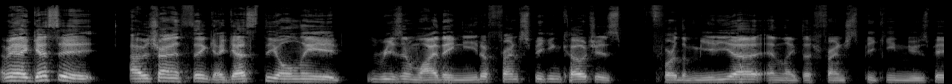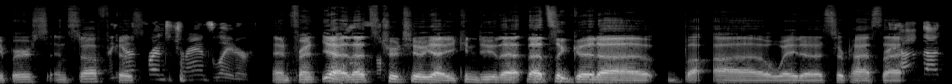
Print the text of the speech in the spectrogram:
I mean, I guess it. I was trying to think. I guess the only reason why they need a French-speaking coach is for the media and like the French-speaking newspapers and stuff. Because French translator. and French, yeah, that's true too. Yeah, you can do that. That's a good uh, bu- uh way to surpass They that. have that in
